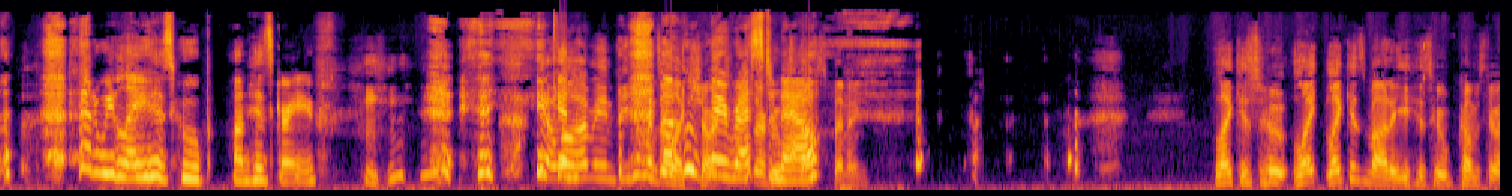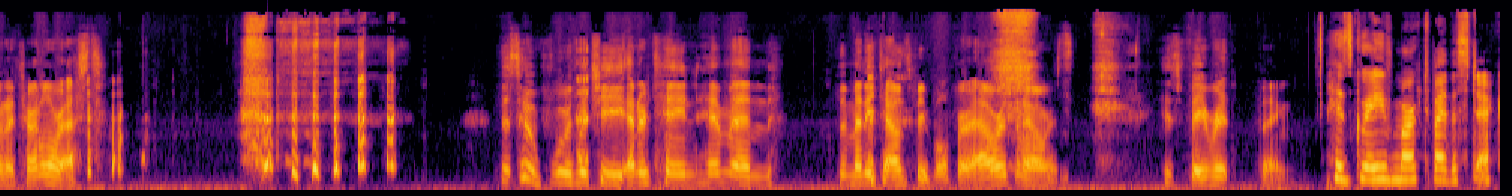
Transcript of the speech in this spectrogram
And we lay his hoop on his grave. Yeah, can- well, I mean, the humans are like sharks. Once rest now. stops spinning. Like his hoop, like like his body, his hoop comes to an eternal rest. this hoop with which he entertained him and the many townspeople for hours and hours. His favorite thing. His grave marked by the stick.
